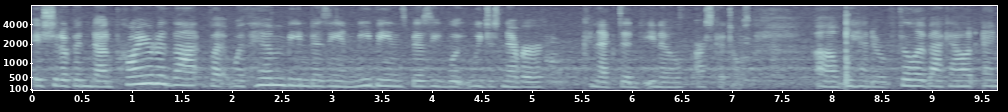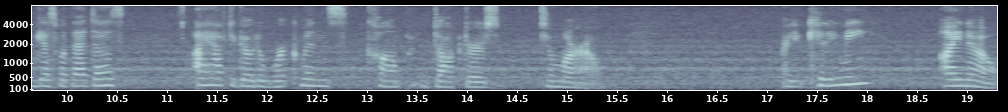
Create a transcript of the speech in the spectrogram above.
it should have been done prior to that, but with him being busy and me being busy, we, we just never connected, you know, our schedules. Um, we had to fill it back out, and guess what that does? I have to go to workman's comp doctors tomorrow. Are you kidding me? I know.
